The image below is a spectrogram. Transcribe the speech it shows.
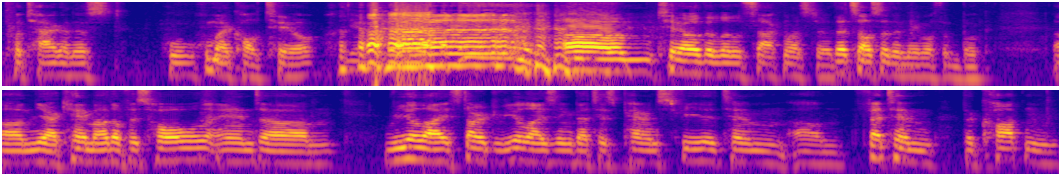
protagonist, who, whom I call Teo, um, Teo the little sock monster, that's also the name of the book, um, yeah, came out of his hole and um, realized, started realizing that his parents fed him, um, fed him the cotton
